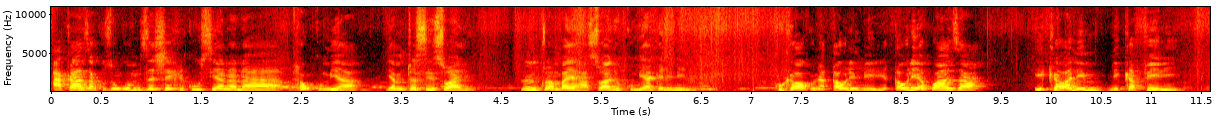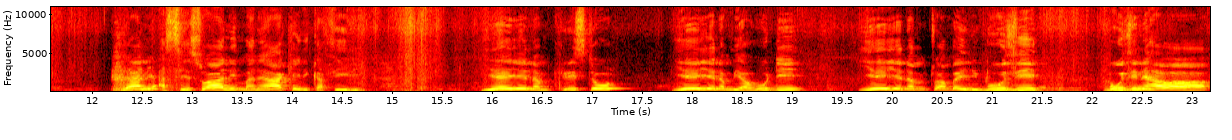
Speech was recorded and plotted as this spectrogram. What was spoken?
Akaanza kuzungumza shekhe kuhusiana na hukumu ya, ya mtu asiyeswali, mtu ambaye haswali hukumu yake ni nini? Kukawa kuna kauli mbili. Kauli ya kwanza ikawa ni, ni kafiri, yaani asiyeswali maana yake ni kafiri yeye na Mkristo, yeye na Myahudi, yeye na mtu ambaye ni budhi. Budhi ni hawa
